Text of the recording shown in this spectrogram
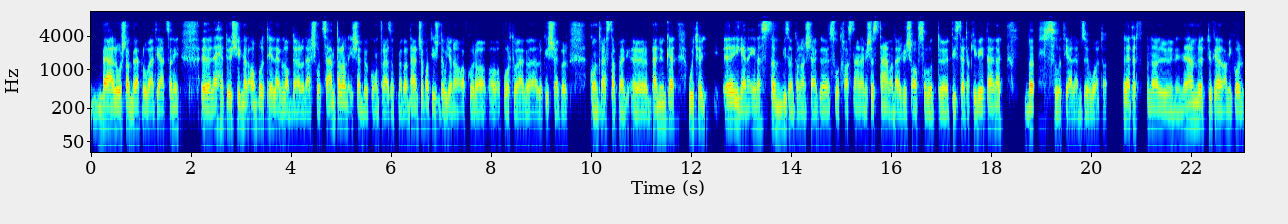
beállósnak bepróbált játszani lehetőség, mert abból tényleg labdaeladás volt számtalan, és ebből kontrázott meg a Dán csapat is, de ugyanakkor a, a portugálok is ebből kontráztak meg bennünket. Úgyhogy igen, én ezt a bizonytalanság szót használnám, és ez támadásban is abszolút tisztelt a kivételnek, de abszolút jellemző volt lehetett volna lőni, nem lőttük el, amikor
